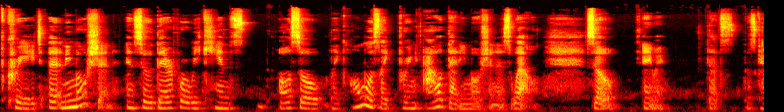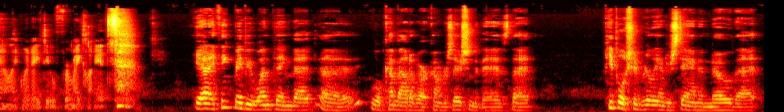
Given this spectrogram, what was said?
create an emotion. And so therefore we can also like almost like bring out that emotion as well. So anyway, that's, that's kind of like what I do for my clients. yeah. I think maybe one thing that uh, will come out of our conversation today is that people should really understand and know that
